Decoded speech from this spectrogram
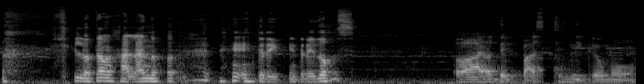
que lo estaban jalando entre, entre dos. Ah, no te pases ni como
